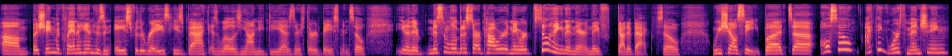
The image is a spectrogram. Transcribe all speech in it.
Um, but Shane McClanahan, who's an ace for the Rays, he's back, as well as Yandy Diaz, their third baseman. So, you know, they're missing a little bit of star power, and they were still hanging in there, and they've got it back. So we shall see. But uh, also, I think worth mentioning.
